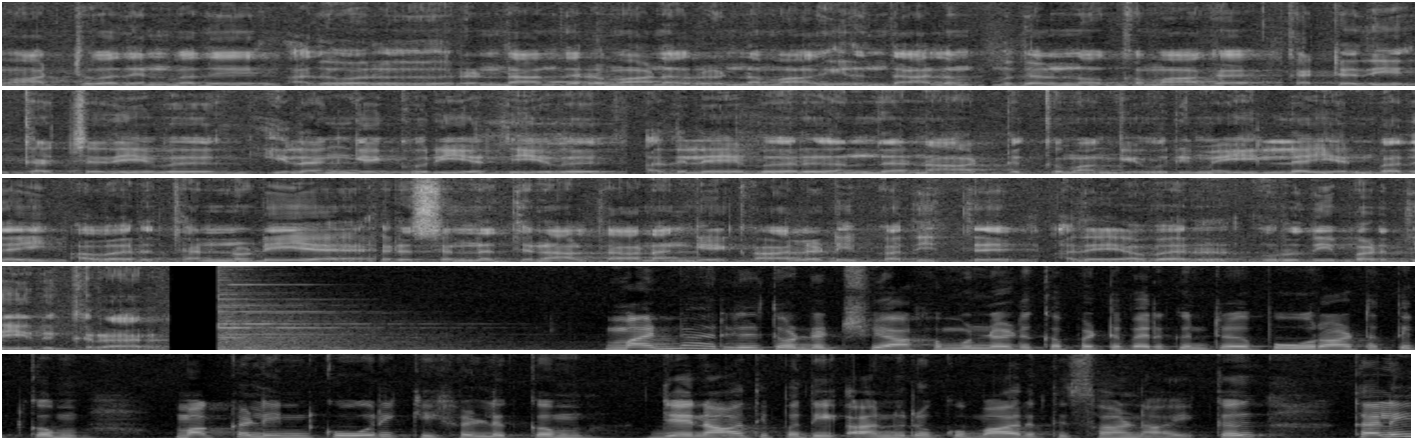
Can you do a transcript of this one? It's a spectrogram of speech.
மாற்றுவதென்பது அது ஒரு இரண்டாந்தரமான ஒரு எண்ணமாக இருந்தாலும் முதல் நோக்கமாக கட்டதி கச்சதீவு இலங்கைக்குரிய தீவு. அதிலே வேறு எந்த நாட்டுக்கும் அங்கே உரிமை இல்லை என்பதை அவர் தன்னுடைய பிரசன்னத்தினால் தான் அங்கே காலடி பதித்து அதை அவர் உறுதிப்படுத்தி இருக்கிறார் மன்னாரில் தொடர்ச்சியாக முன்னெடுக்கப்பட்டு வருகின்ற போராட்டத்திற்கும் மக்களின் கோரிக்கைகளுக்கும் ஜனாதிபதி அனுரகுமார் திசாநாய்க்கு தலை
